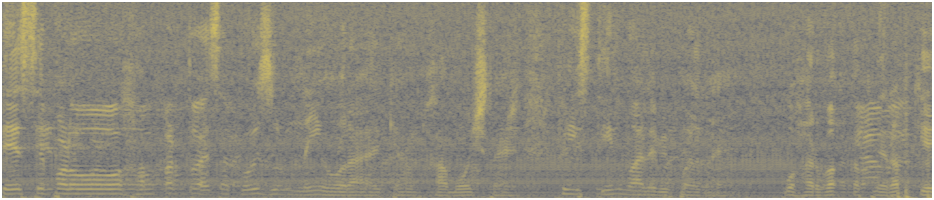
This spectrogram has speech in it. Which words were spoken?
तेज से पढ़ो, हम पर तो ऐसा कोई जुल्म नहीं हो रहा है कि हम खामोश रहें। फिलिस्तीन वाले भी पढ़ रहे हैं। वो हर वक्त अपने रब के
